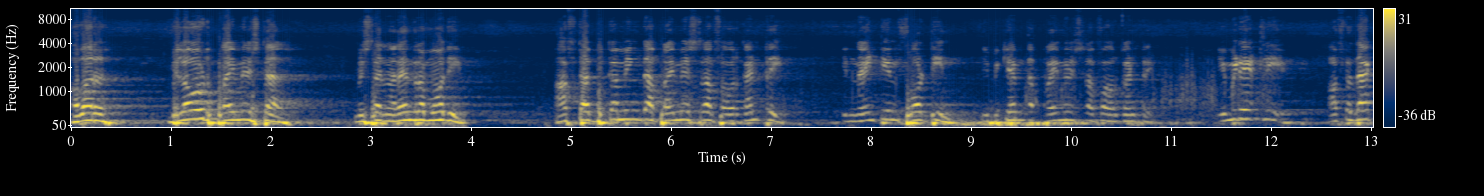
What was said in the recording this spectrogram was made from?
our beloved Prime Minister, Mr. Narendra Modi, after becoming the Prime Minister of our country in 1914, he became the Prime Minister of our country. Immediately after that,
